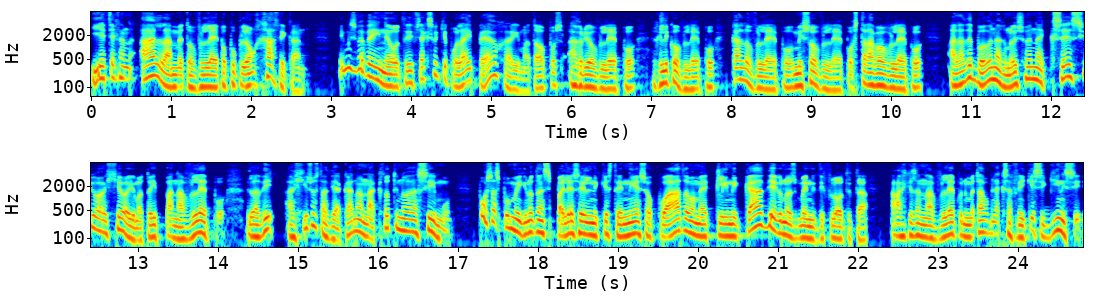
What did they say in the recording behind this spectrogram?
ή έφτιαχναν άλλα με το βλέπω που πλέον χάθηκαν. Εμείς, βέβαια, οι νεότεροι φτιάξαμε και πολλά υπέροχα ρήματα όπως αγριοβλέπω, γλυκοβλέπω, καλοβλέπω, μισοβλέπω, στραβοβλέπω, αλλά δεν μπορώ να γνωρίσω ένα εξαίσιο αρχαίο ρήμα, το υπαναβλέπω. Δηλαδή, αρχίζω σταδιακά να ανακτώ την όρασή μου. Πώς, ας πούμε, γινόταν στις παλιές ελληνικές ταινίες όπου άτομα με κλινικά διαγνωσμένη τυφλότητα άρχιζαν να βλέπουν μετά από μια ξαφνική συγκίνηση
